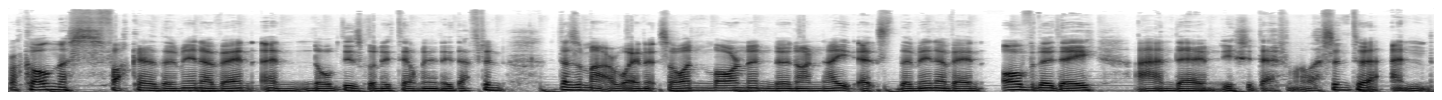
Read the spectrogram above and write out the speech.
We're calling this fucker the main event, and nobody's going to tell me any different. It doesn't matter when it's on, morning, noon, or night. It's the main event of the day, and um, you should definitely listen to it. And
